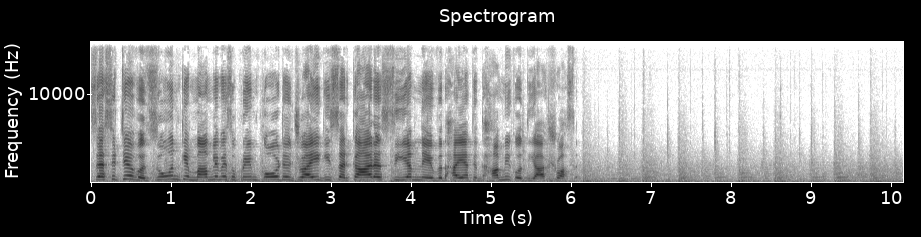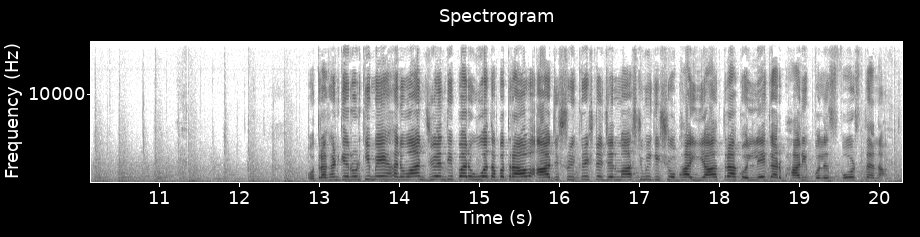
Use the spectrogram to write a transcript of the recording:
सेंसिटिव जोन के मामले में सुप्रीम कोर्ट जाएगी सरकार। सीएम ने विधायक धामी को दिया आश्वासन। उत्तराखंड के रुड़की में हनुमान जयंती पर हुआ था पथराव। आज श्री कृष्ण जन्माष्टमी की शोभा यात्रा को लेकर भारी पुलिस फोर्स तैनात।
